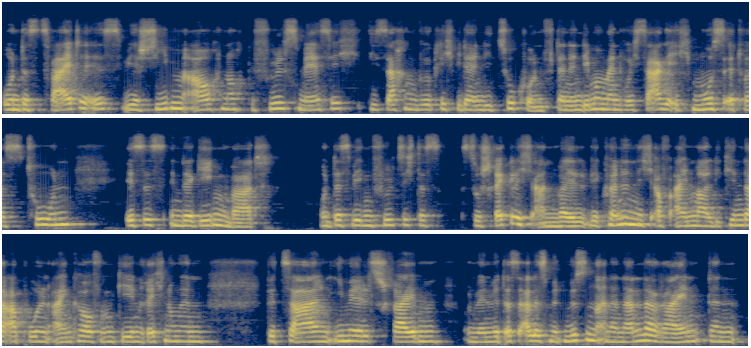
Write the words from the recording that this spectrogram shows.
Und das Zweite ist, wir schieben auch noch gefühlsmäßig die Sachen wirklich wieder in die Zukunft. Denn in dem Moment, wo ich sage, ich muss etwas tun, ist es in der Gegenwart. Und deswegen fühlt sich das so schrecklich an, weil wir können nicht auf einmal die Kinder abholen, einkaufen gehen, Rechnungen bezahlen, E-Mails schreiben. Und wenn wir das alles mit müssen aneinander rein, dann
